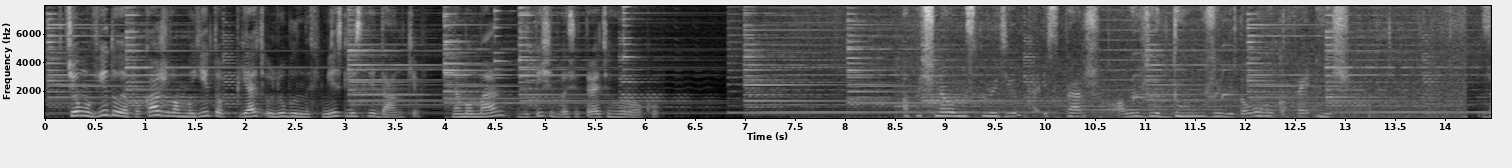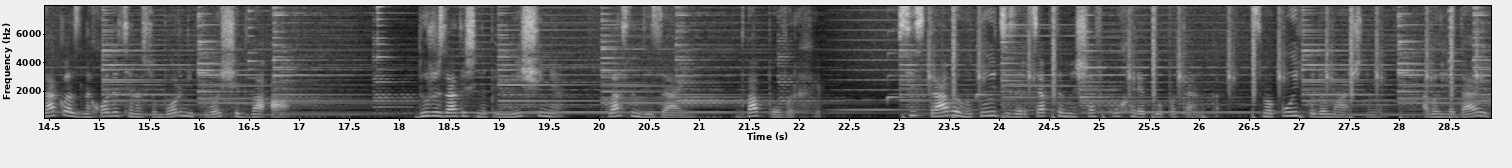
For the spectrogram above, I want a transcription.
В цьому відео я покажу вам мої топ-5 улюблених місць для сніданків на момент 2023 року. А почнемо ми з понеділка і з першого, але вже дуже відомого кафе Іш. Заклад знаходиться на Соборній площі 2А. Дуже затишне приміщення, класний дизайн, два поверхи. Всі страви готуються за рецептами шеф-кухаря Клопотенка, смакують по-домашньому, а виглядають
